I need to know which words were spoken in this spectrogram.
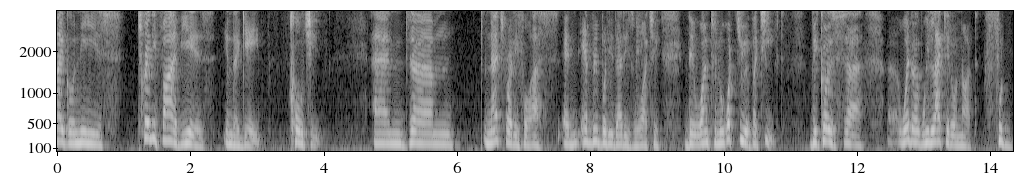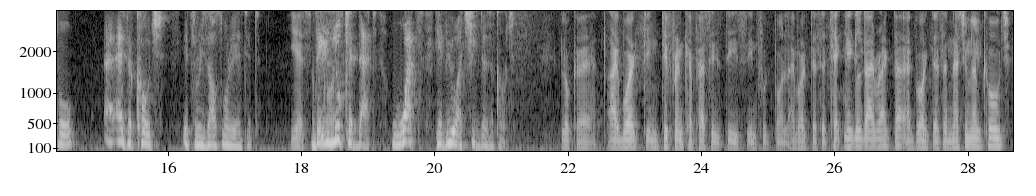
Michael Nees, 25 years in the game, coaching. And um, naturally for us and everybody that is watching, they want to know what you have achieved. Because uh, uh, whether we like it or not, football, uh, as a coach, it's results oriented. Yes, They course. look at that. What have you achieved as a coach? Look, uh, I worked in different capacities in football. I worked as a technical director. I worked as a national coach.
